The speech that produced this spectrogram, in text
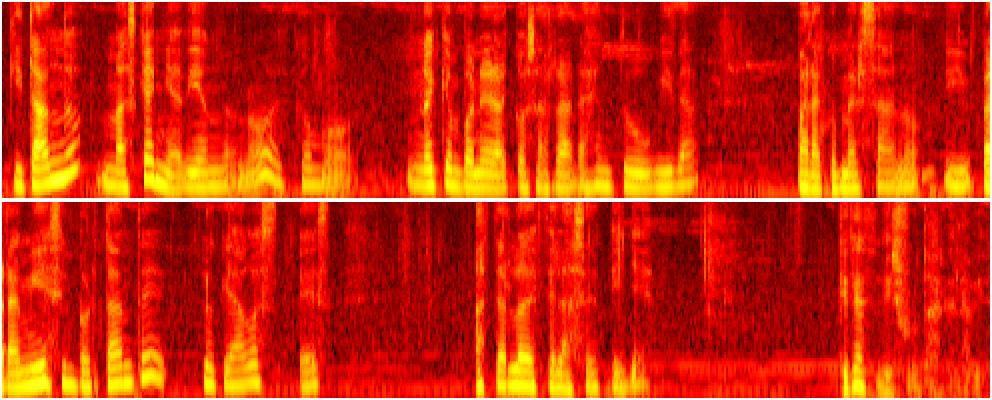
quitando más que añadiendo, ¿no? Es como, no hay que poner cosas raras en tu vida para comer sano. Y para mí es importante, lo que hago es, es hacerlo desde la sencillez. ¿Qué te hace disfrutar de la vida?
